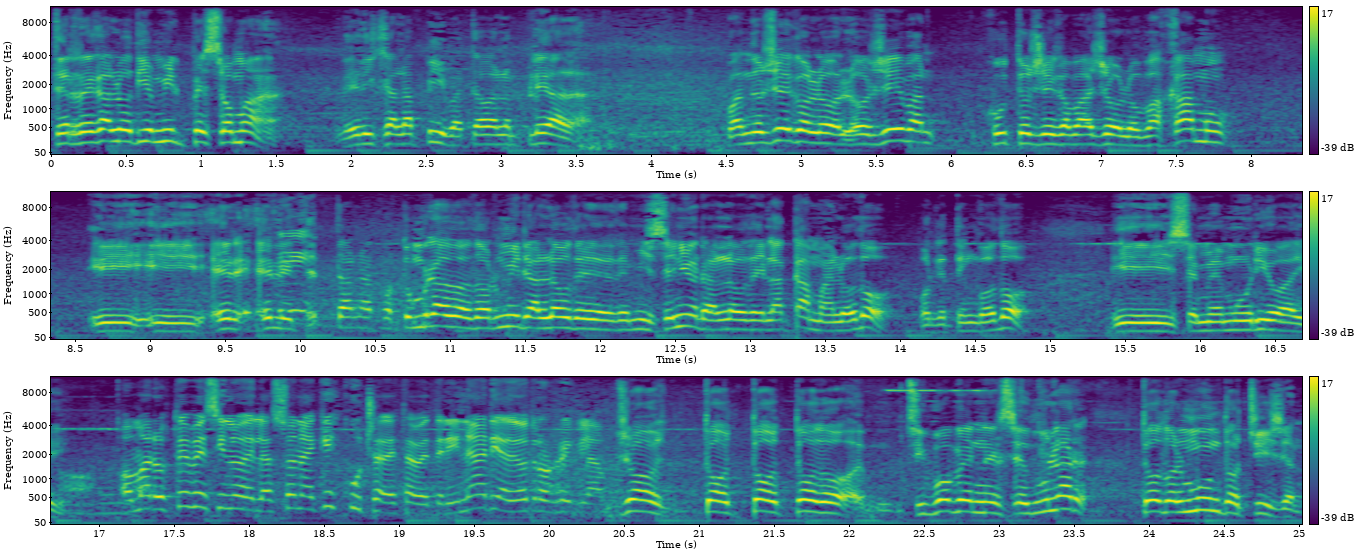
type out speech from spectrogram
te regalo 10 mil pesos más. Le dije a la piba, estaba la empleada. Cuando llego lo, lo llevan, justo llegaba yo, lo bajamos y, y él, él Sí. está tan acostumbrado a dormir al lado de, de mi señora, al lado de la cama, los dos, porque tengo dos. Y se me murió ahí. Omar, usted es vecino de la zona, ¿qué escucha de esta veterinaria, de otros reclamos? Yo, todo, todo, todo, si vos ven el celular, todo el mundo chillan.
